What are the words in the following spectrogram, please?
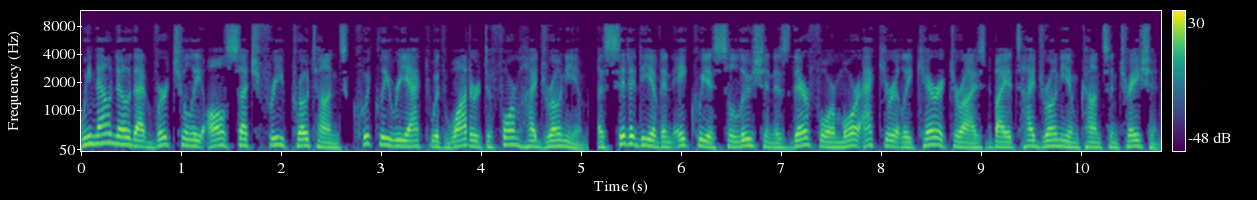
We now know that virtually all such free protons quickly react with water to form hydronium. Acidity of an aqueous solution is therefore more accurately characterized by its hydronium concentration.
